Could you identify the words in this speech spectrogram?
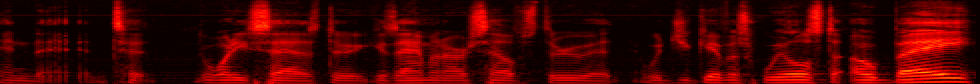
and to what he says, to examine ourselves through it. Would you give us wills to obey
